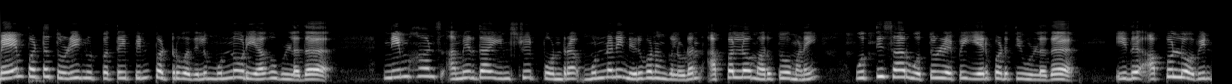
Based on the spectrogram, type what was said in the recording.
மேம்பட்ட தொழில்நுட்பத்தை பின்பற்றுவதிலும் முன்னோடியாக உள்ளது. நிம்ஹான்ஸ் அமிர்தா இன்ஸ்டியூட் போன்ற முன்னணி நிறுவனங்களுடன் அப்பல்லோ மருத்துவமனை உத்திசார் ஒத்துழைப்பை ஏற்படுத்தியுள்ளது. இது அப்பல்லோவின்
